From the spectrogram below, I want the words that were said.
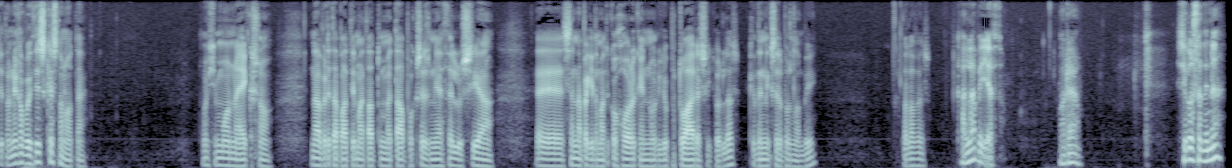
Και τον είχα βοηθήσει και στον ΟΤΕ. Όχι μόνο έξω να βρει τα πατήματά του μετά από ξέρεις, μια θελουσία ε, σε ένα επαγγελματικό χώρο καινούριο που του άρεσε κιόλας και δεν ήξερε πώς να μπει. Καταλαβέ. Καλά πήγε αυτό. Ωραία. Εσύ Κωνσταντινέ.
